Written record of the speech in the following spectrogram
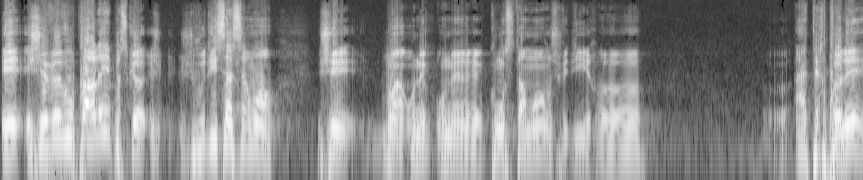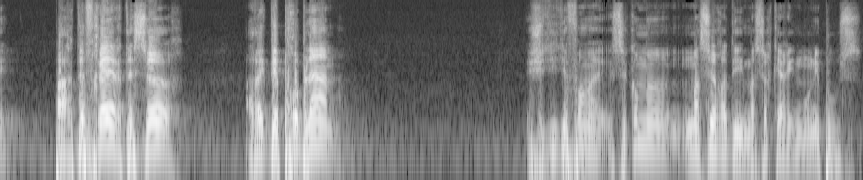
Et je vais vous parler parce que je, vous dis sincèrement, j'ai, moi, on est, on est constamment, je vais dire, euh, euh, interpellé par des frères, des sœurs, avec des problèmes. Je dis des fois, c'est comme euh, ma sœur a dit, ma sœur Karine, mon épouse.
